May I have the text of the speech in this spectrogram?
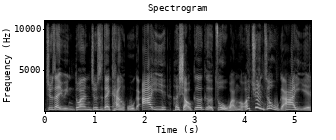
就在云端，就是在看五个阿姨和小哥哥做玩偶，哎，居然只有五个阿姨，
